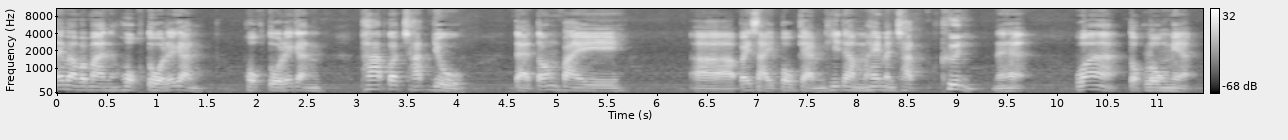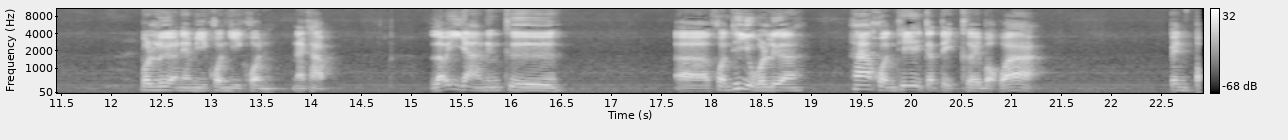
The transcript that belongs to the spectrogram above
ได้มาประมาณหกตัวด้วยกันหกตัวด้วยกัน ภาพก็ชัดอยู่ แต่ต้องไปไปใส่โปรแกรมที่ทำให้มันชัดขึ้นนะฮะว่าตกลงเนี่ยบนเรือเนี่ยมีคนกี่คนนะครับ แล้วอีกอย่างหนึ่งคือออคนที่อยู่บนเรือห้าคนที่กระติกเคยบอกว่า เป็นป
